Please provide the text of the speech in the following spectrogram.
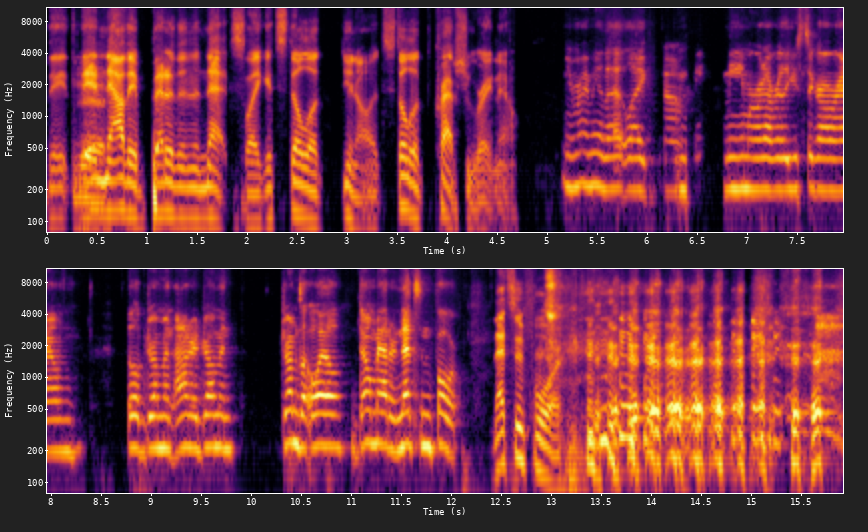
they they now they're better than the Nets. Like it's still a you know it's still a crapshoot right now. You remind me of that like Yeah. m- meme or whatever that used to go around. Philip Drummond, Andre Drummond, drums of oil, don't matter, nets and four. That's in four.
